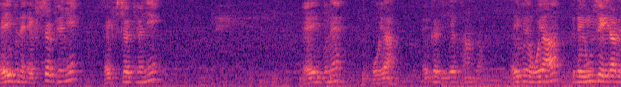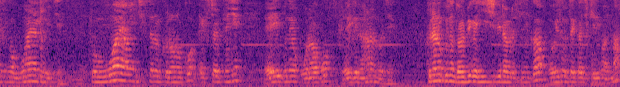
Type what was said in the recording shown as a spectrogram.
a분의 x절편이 x절편이 a분의 5야. 여기까지 이해가 안 가. a분의 5야. 근데 음수의 1하고 있으니까 우하향이겠지. 그 우하향인 직선을 그려놓고 x절편이 a분의 5라고 얘기를 하는 거지. 그래놓고서 넓이가 20이라고 그랬으니까 여기서부터 여기까지 길이가 얼마?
